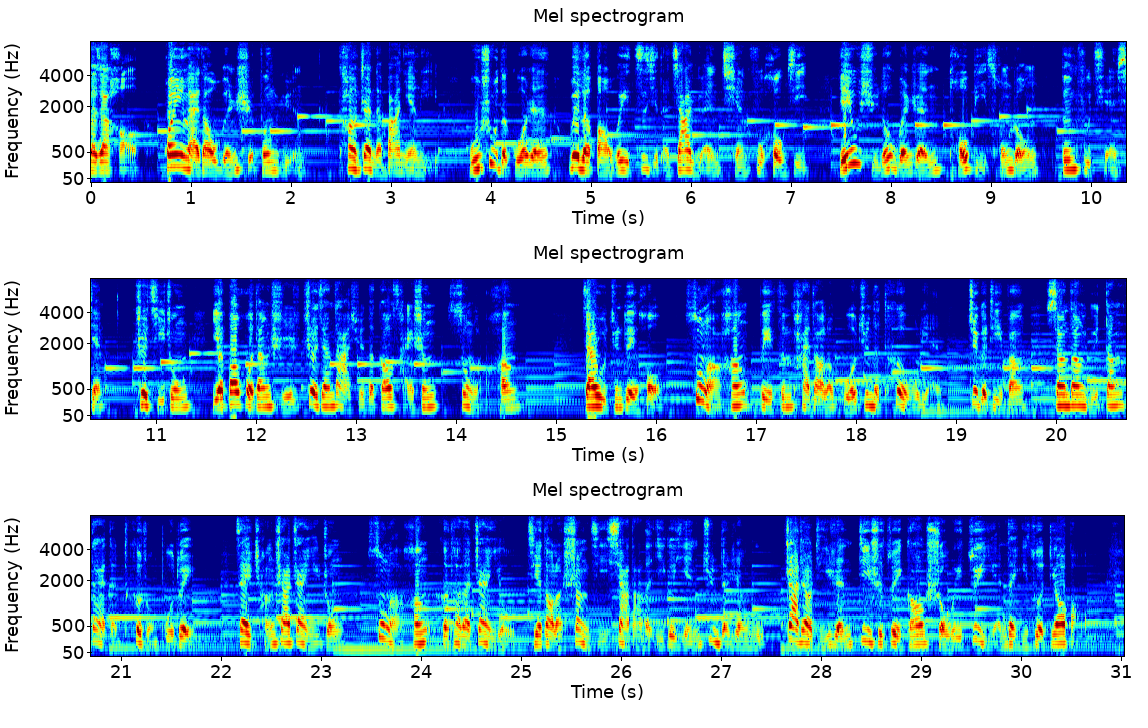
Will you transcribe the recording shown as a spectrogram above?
大家好，欢迎来到文史风云。抗战的八年里，无数的国人为了保卫自己的家园前赴后继，也有许多文人投笔从戎，奔赴前线。这其中也包括当时浙江大学的高材生宋老夯。加入军队后，宋老夯被分派到了国军的特务连，这个地方相当于当代的特种部队。在长沙战役中，宋老亨和他的战友接到了上级下达的一个严峻的任务：炸掉敌人地势最高、守卫最严的一座碉堡。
